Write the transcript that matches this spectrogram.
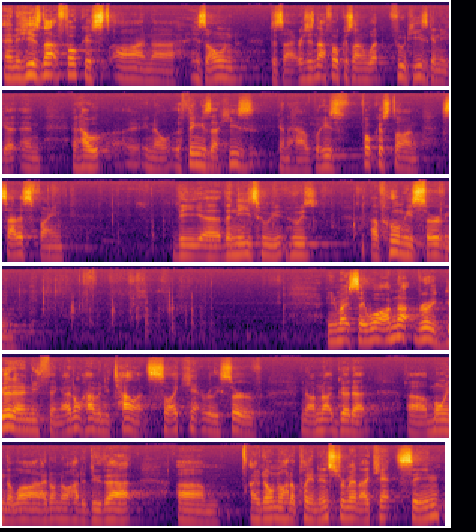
And he's not focused on uh, his own desires. He's not focused on what food he's going to get and, and how, you know, the things that he's going to have, but he's focused on satisfying the, uh, the needs who, who's, of whom he's serving. And you might say, well, I'm not very good at anything. I don't have any talents, so I can't really serve. You know, I'm not good at uh, mowing the lawn. I don't know how to do that. Um, I don't know how to play an instrument. I can't sing.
